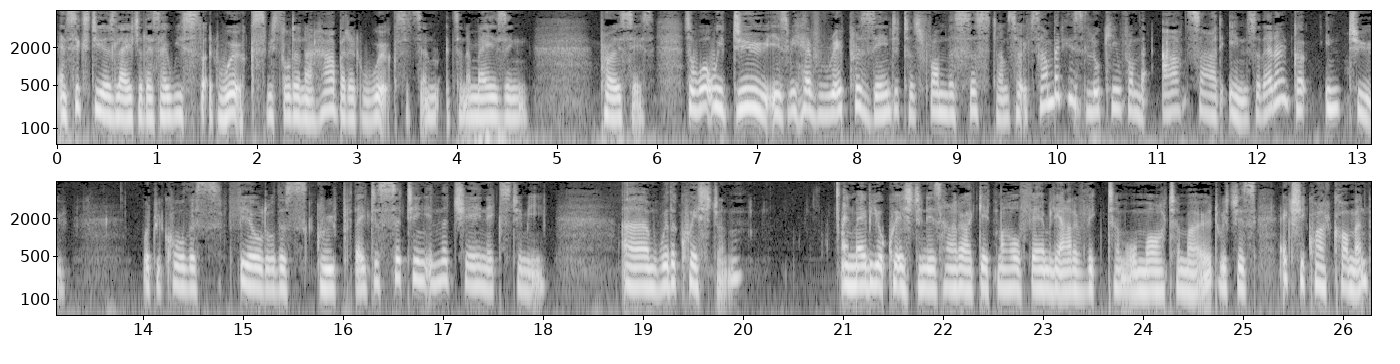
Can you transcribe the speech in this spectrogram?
And 60 years later, they say we it works. We still don't know how, but it works. It's an it's an amazing process. So what we do is we have representatives from the system. So if somebody's looking from the outside in, so they don't go into what we call this field or this group, they're just sitting in the chair next to me um, with a question and maybe your question is, how do I get my whole family out of victim or martyr mode, which is actually quite common.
